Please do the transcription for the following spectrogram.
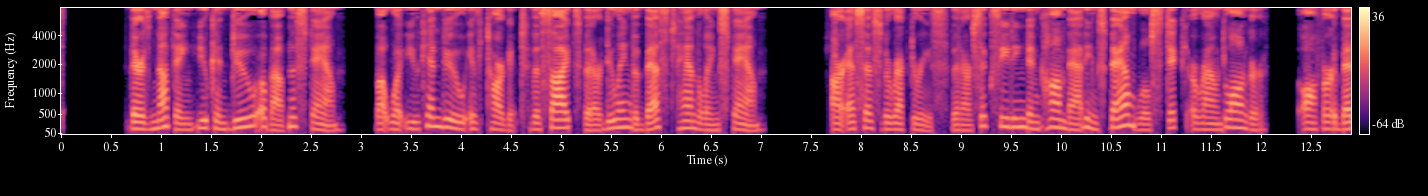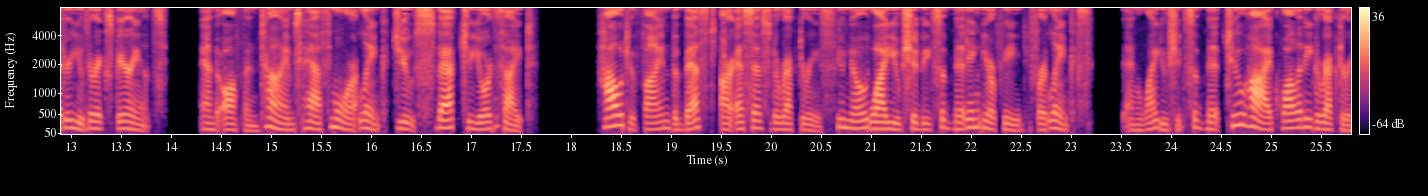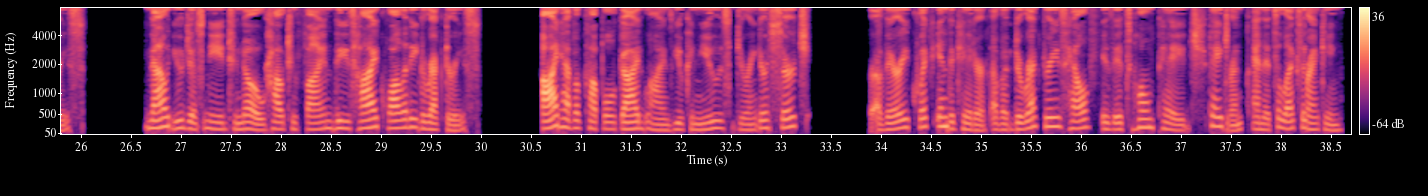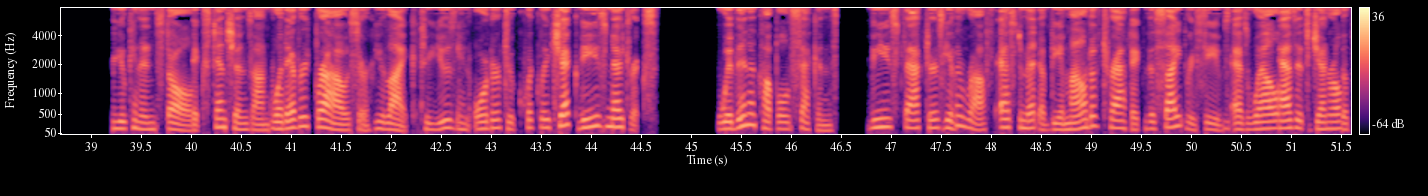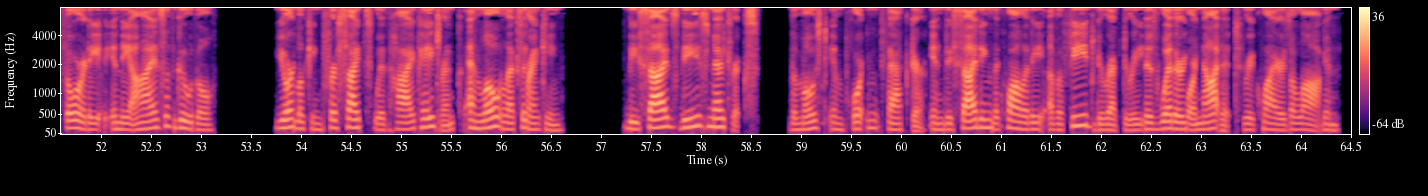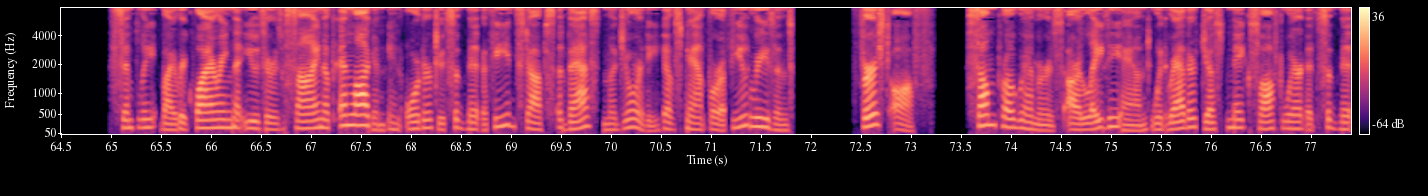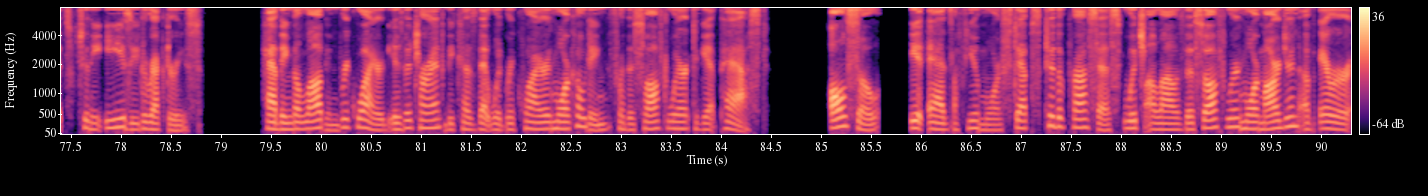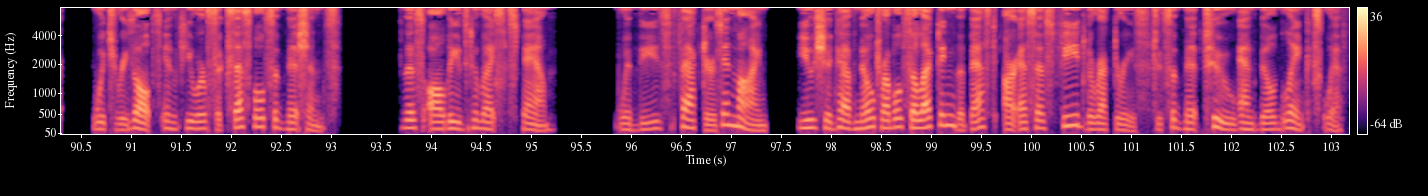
There's nothing you can do about the spam but what you can do is target the sites that are doing the best handling spam. RSS directories that are succeeding in combating spam will stick around longer, offer a better user experience, and oftentimes have more link juice back to your site. How to find the best RSS directories You know why you should be submitting your feed for links, and why you should submit to high-quality directories. Now you just need to know how to find these high-quality directories. I have a couple guidelines you can use during your search. A very quick indicator of a directory's health is its homepage PageRank and its Alexa ranking. You can install extensions on whatever browser you like to use in order to quickly check these metrics. Within a couple seconds, these factors give a rough estimate of the amount of traffic the site receives as well as its general authority in the eyes of Google. You're looking for sites with high PageRank and low Alexa ranking. Besides these metrics, the most important factor in deciding the quality of a feed directory is whether or not it requires a login. Simply by requiring that users sign up and login in order to submit a feed stops a vast majority of spam for a few reasons. First off, some programmers are lazy and would rather just make software that submits to the easy directories. Having the login required is deterrent because that would require more coding for the software to get past. Also, it adds a few more steps to the process which allows the software more margin of error, which results in fewer successful submissions. This all leads to less spam. With these factors in mind, you should have no trouble selecting the best RSS feed directories to submit to and build links with.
